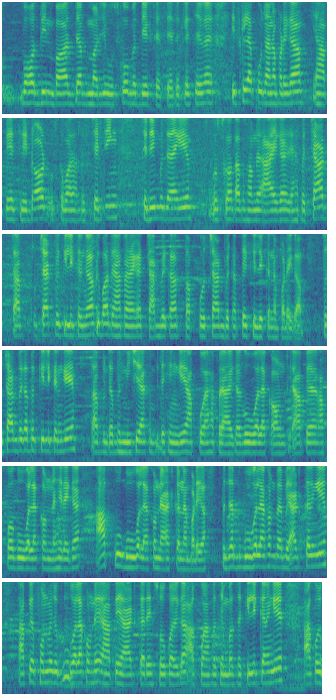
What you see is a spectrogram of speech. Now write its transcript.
बहुत दिन बाद जब मर्ज़ी उसको देख सकते हैं। तो कैसे इसके लिए आपको जाना पड़ेगा यहाँ पे थ्री डॉट उसके बाद यहाँ पे सेटिंग सेटिंग में जाएँगे, उसके बाद आपके सामने आएगा यहाँ पे चार्ट आपको चार्ट पे क्लिक करेंगे। उसके बाद यहाँ पे आएगा चार्ट बैकअप तो आपको चार्ट बैकअप पे क्लिक करना पड़ेगा। तो चार्ट बैकअप पे क्लिक करेंगे तो आप जब नीचे आकर देखेंगे, आपको यहाँ पर आएगा गूगल अकाउंट यहाँ पे आपको गूगल अकाउंट नहीं रहेगा, आपको गूगल अकाउंट ऐड करना पड़ेगा। तो जब गूगल अकाउंट पर ऐड करेंगे तो आपके फ़ोन में जो गूगल अकाउंट है, यहाँ पे ऐड करे शो करेगा। आपको यहाँ पर सिंबल से क्लिक करेंगे, आपको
